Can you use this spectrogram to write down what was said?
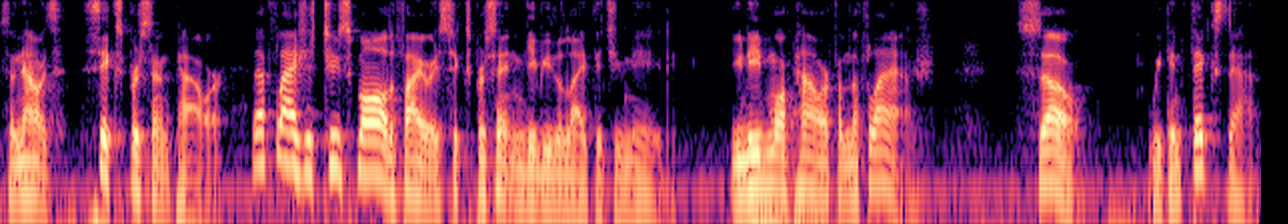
So now it's 6% power. That flash is too small to fire at 6% and give you the light that you need. You need more power from the flash. So we can fix that.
